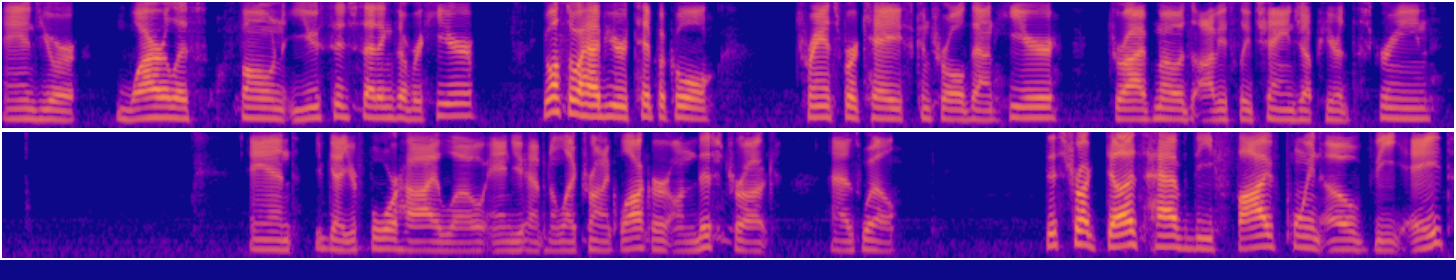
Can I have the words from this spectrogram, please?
and your wireless phone usage settings over here. You also have your typical transfer case control down here. Drive modes obviously change up here at the screen. And you've got your four high, low, and you have an electronic locker on this truck as well. This truck does have the 5.0 V8.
